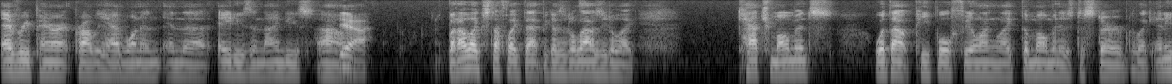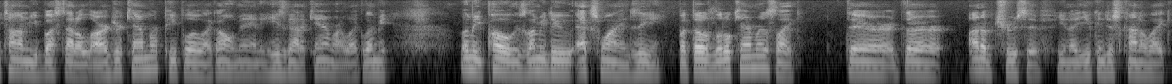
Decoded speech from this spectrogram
every parent probably had one in in the 80s and 90s. Um, yeah. But I like stuff like that because it allows you to like catch moments without people feeling like the moment is disturbed. Like anytime you bust out a larger camera, people are like, "Oh man, he's got a camera. Like let me let me pose, let me do X, Y, and Z." But those little cameras like they're they're unobtrusive. You know, you can just kind of like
